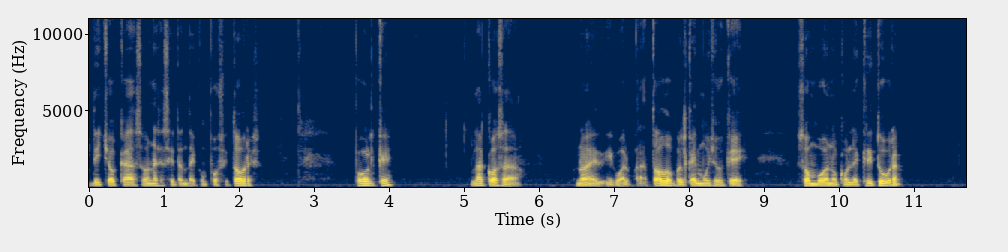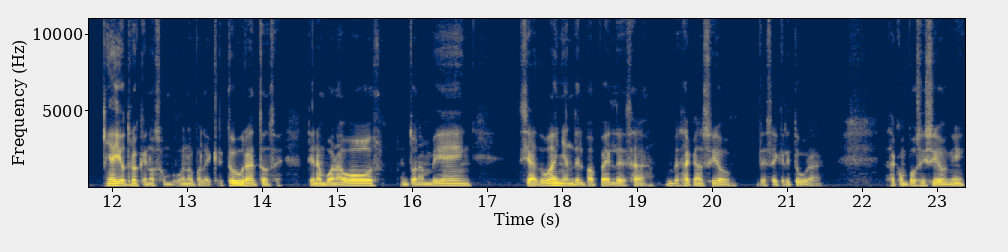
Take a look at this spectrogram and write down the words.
dicho caso necesitan de compositores. Porque la cosa no es igual para todos, porque hay muchos que son buenos con la escritura y hay otros que no son buenos para la escritura, entonces tienen buena voz, entonan bien, se adueñan del papel de esa, de esa canción, de esa escritura, esa composición y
